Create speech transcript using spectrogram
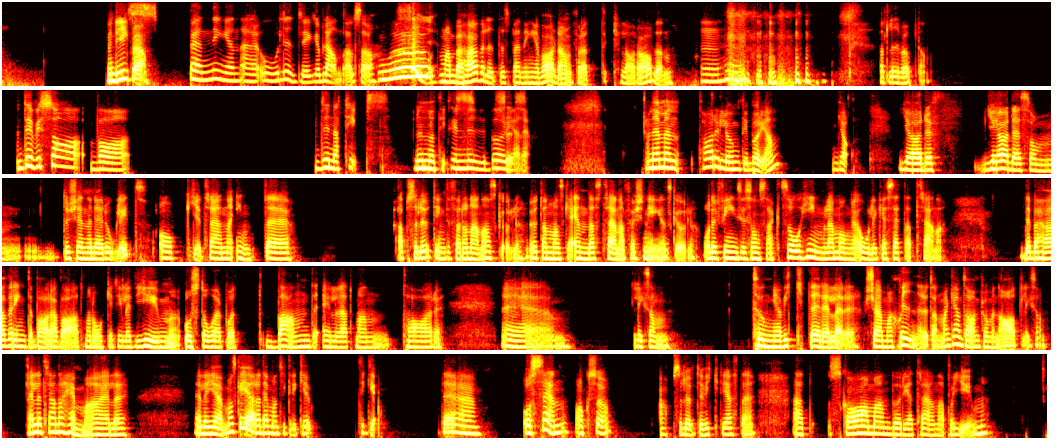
Men det gick bra. Spänningen är olidlig ibland alltså. Fy! Man behöver lite spänning i vardagen för att klara av den. Mhm. att liva upp den. Det vi sa var dina tips Mina tips. till nybörjare. Precis. Nej men ta det lugnt i början. Ja. Gör det, gör det som du känner det är roligt och träna inte absolut inte för någon annans skull utan man ska endast träna för sin egen skull. Och det finns ju som sagt så himla många olika sätt att träna. Det behöver inte bara vara att man åker till ett gym och står på ett band eller att man tar eh, liksom tunga vikter eller kör maskiner utan man kan ta en promenad liksom. Eller träna hemma eller, eller gör, man ska göra det man tycker är kul. Tycker jag. Det, och sen också, absolut det viktigaste, att ska man börja träna på gym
